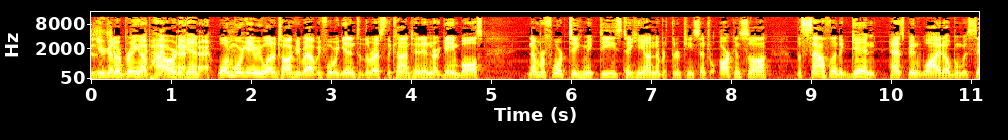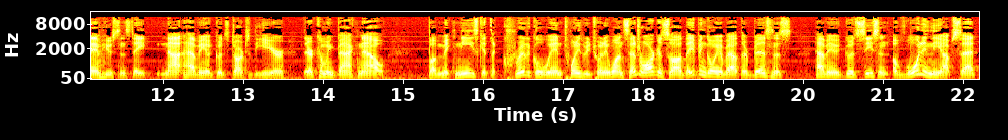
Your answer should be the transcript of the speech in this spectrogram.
You're going to bring up Howard again. One more game we want to talk about before we get into the rest of the content in our game balls. Number 14 McNeese taking on number 13 Central Arkansas. The Southland again has been wide open with Sam Houston State not having a good start to the year. They're coming back now, but McNeese gets a critical win 23-21. Central Arkansas, they've been going about their business, having a good season, avoiding the upset,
